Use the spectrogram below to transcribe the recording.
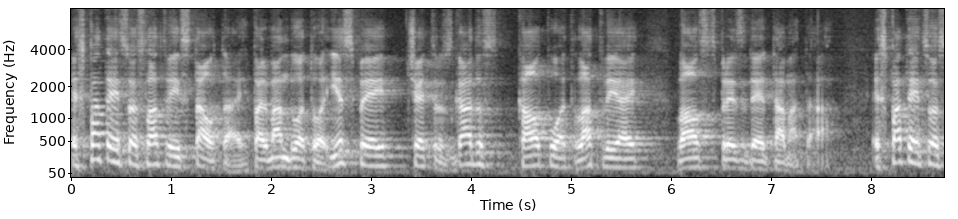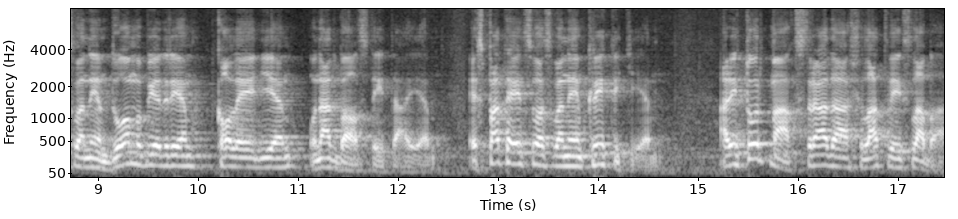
Es pateicos Latvijas tautai par man doto iespēju četrus gadus kalpot Latvijai valsts prezidenta amatā. Es pateicos maniem domu biedriem, kolēģiem un atbalstītājiem. Es pateicos maniem kritiķiem. Arī turpmāk strādāšu Latvijas labā,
